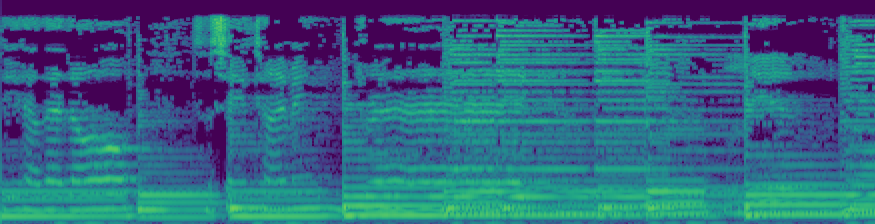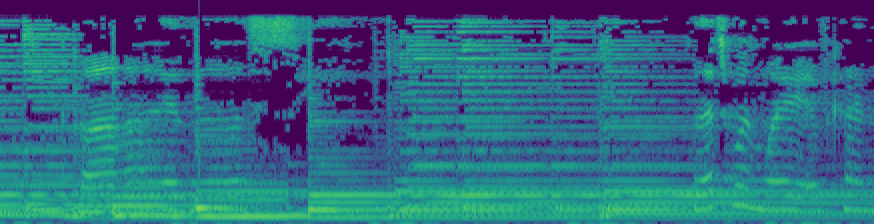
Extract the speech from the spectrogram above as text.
See how that all, it's the same timing? Dragon. The. So that's one way of kind of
